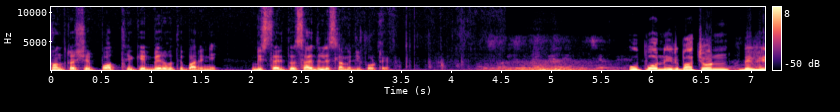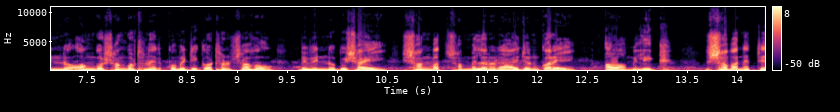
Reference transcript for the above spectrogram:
সন্ত্রাসের পথ থেকে বের হতে পারেনি। বিস্তারিত সাইদুল ইসলামের রিপোর্টে। উপনির্বাচন, বিভিন্ন অঙ্গ সংগঠনের কমিটি গঠন সহ বিভিন্ন বিষয়ে সংবাদ সম্মেলনের আয়োজন করে আওয়ামী লীগ। সভানেত্রী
